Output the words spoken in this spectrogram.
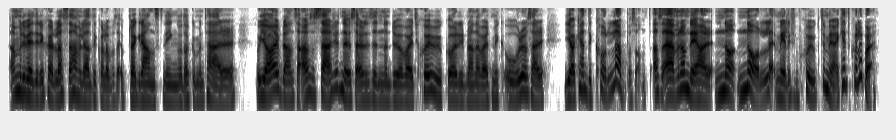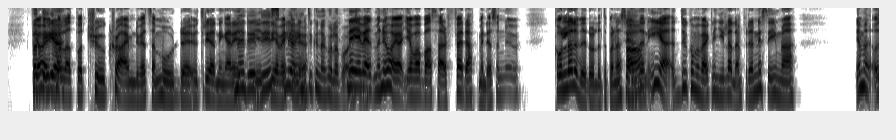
ja, men du vet ju det själv, Lasse han vill alltid kolla på så här Uppdrag granskning och dokumentärer. Och jag ibland, så här, alltså, särskilt nu så här, under tiden när du har varit sjuk och det ibland har varit mycket oro, så här, jag kan inte kolla på sånt. Alltså även om det har no, noll med liksom, sjukdom jag kan inte kolla på det. För jag har ju det är, kollat på true crime, du vet så här, mordutredningar i, nej, det, i det tre skulle veckor jag nu. inte kunna kolla på. Nej jag nu. vet, men nu har jag, jag var bara så här fed up med det, så nu kollade vi då lite på den här serien. Ja. Den är, du kommer verkligen gilla den, för den är så himla... Ja, men, och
